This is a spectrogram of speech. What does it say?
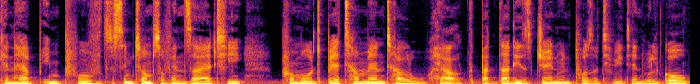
can help improve symptoms of anxiety, promote better mental health, but that is genuine positivity. And we'll go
